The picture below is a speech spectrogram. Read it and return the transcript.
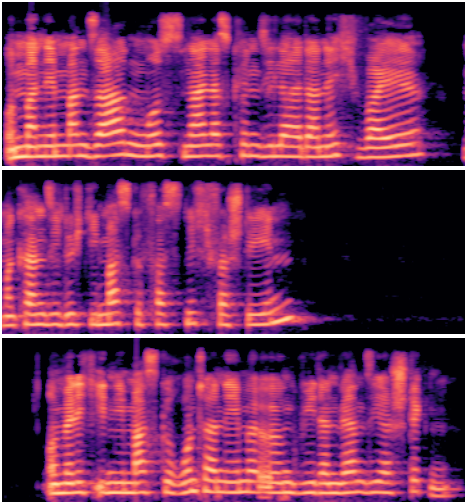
Und man dem Mann sagen muss, nein, das können Sie leider nicht, weil man kann sie durch die Maske fast nicht verstehen. Und wenn ich ihnen die Maske runternehme irgendwie, dann werden sie ersticken.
